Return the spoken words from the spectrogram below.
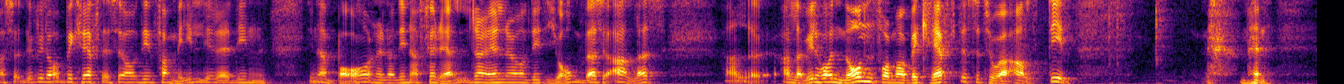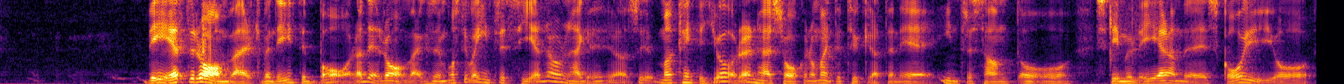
Alltså, du vill ha bekräftelse av din familj, eller din, dina barn, eller av dina föräldrar, eller av ditt jobb. Alltså allas, alla, alla vill ha någon form av bekräftelse, tror jag, alltid. Men det är ett ramverk, men det är inte bara det ramverket. Så Du måste vara intresserad av den här grejen. Alltså, man kan inte göra den här saken om man inte tycker att den är intressant och, och stimulerande, skoj och,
